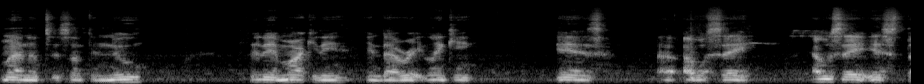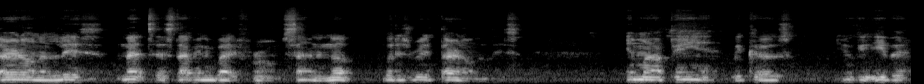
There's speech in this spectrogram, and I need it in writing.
mind up to something new. Affiliate marketing and direct linking is, uh, I will say, I would say it's third on the list. Not to stop anybody from signing up, but it's really third on the list, in my opinion, because you can either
